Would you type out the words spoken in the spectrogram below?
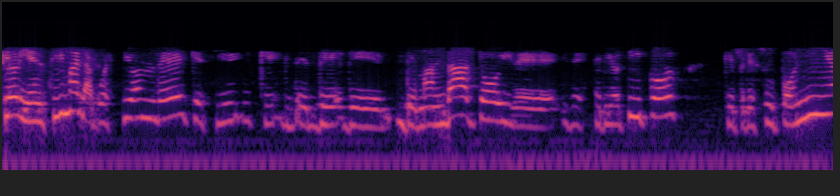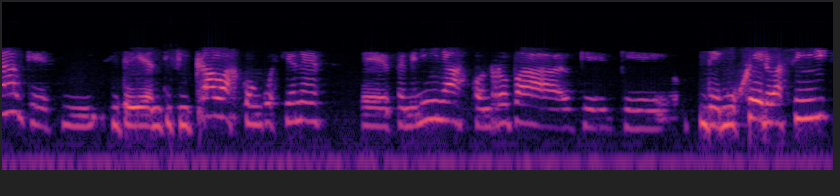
Claro, y encima la cuestión de que, si, que de, de, de, de mandato y de, estereotipos que presuponía que si, si te identificabas con cuestiones eh, femeninas, con ropa que, que de mujer o así,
